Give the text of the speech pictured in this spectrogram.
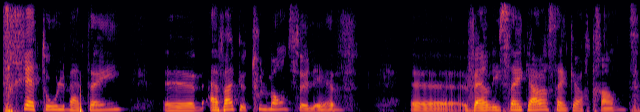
très tôt le matin, euh, avant que tout le monde se lève, euh, vers les 5h, 5h30,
